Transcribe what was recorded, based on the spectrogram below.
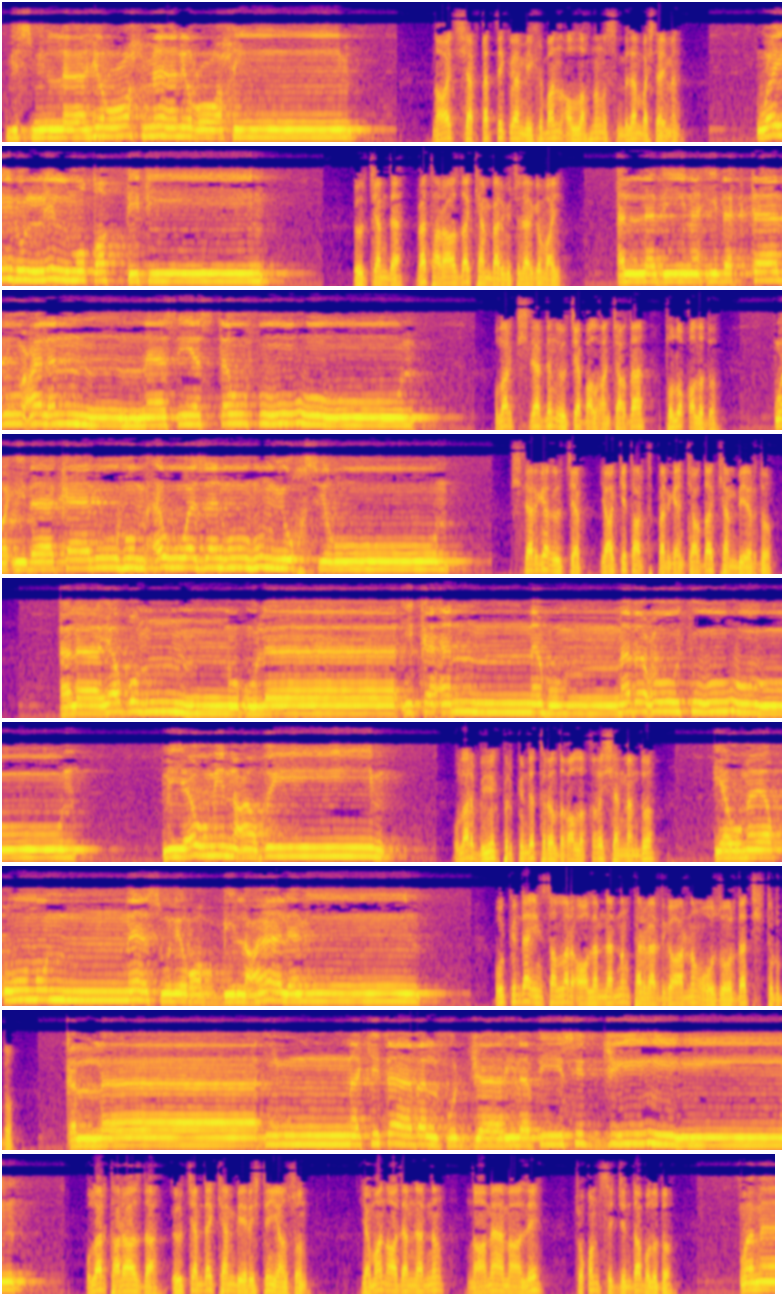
Bismillahirrahmanirrahim. Nəhayət şəfqətlik və mehriban Allahın ismi ilə başlayıram. Veylul lil mutaffifin. Ölçəmdə və tarazda kəmbərgüçülərə vay. Əllezina izəktalu alan nas yestawfun. Ular kişilərdən ölçəb alğan çağda toluq alıdı. وإذا كالوهم أو وزنوهم يخسرون Kişilərə ölçəb yoki tartib bergan çağda kəm berdi. ألا يظن أولئك أنهم مبعوثون ليوم عظيم Ular büyük bir gündə tirildığanlığına işənməmdi. يوم يقوم الناس لرب العالمين O gündə insanlar aləmlərinin pərverdigarının huzurunda tik turdu. كلا إن كتاب الفجار لفي سجين Ular tarazda, ölçəmdə kəm berişdən yansın. Yaman adamlarının namə əmali çoxum siccinda buludu. وما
